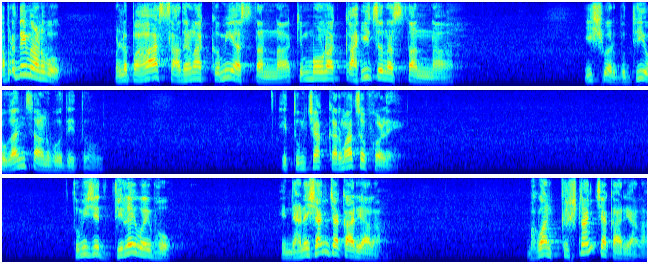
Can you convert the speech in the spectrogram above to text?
अप्रतिम अनुभव म्हणलं पहा साधना कमी असताना किंबहुना काहीच नसताना ईश्वर बुद्धियोगांचा अनुभव देतो. हे तुमच्या कर्माचं फळ आहे. तुम्ही जे दिलंय वैभव हे ज्ञानेशांच्या कार्याला भगवान कृष्णांच्या कार्याला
